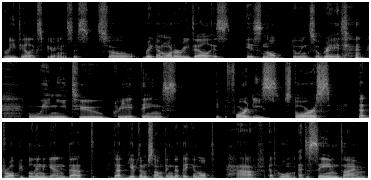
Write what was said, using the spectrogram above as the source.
retail experiences, so brick and mortar retail is is not doing so great. we need to create things for these stores that draw people in again that that give them something that they cannot have at home. At the same time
